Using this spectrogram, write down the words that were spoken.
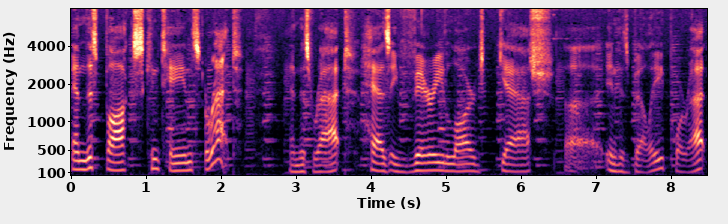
and this box contains a rat. And this rat has a very large gash uh, in his belly. Poor rat.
